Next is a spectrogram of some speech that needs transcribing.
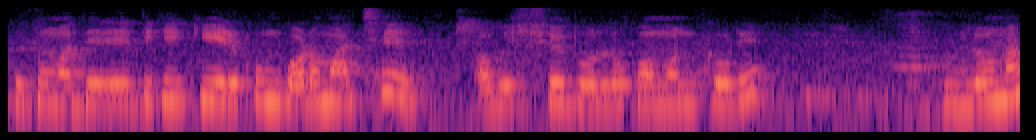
তো তোমাদের এদিকে কি এরকম গরম আছে? অবশ্যই বলল কমন করে, ভুলো না।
